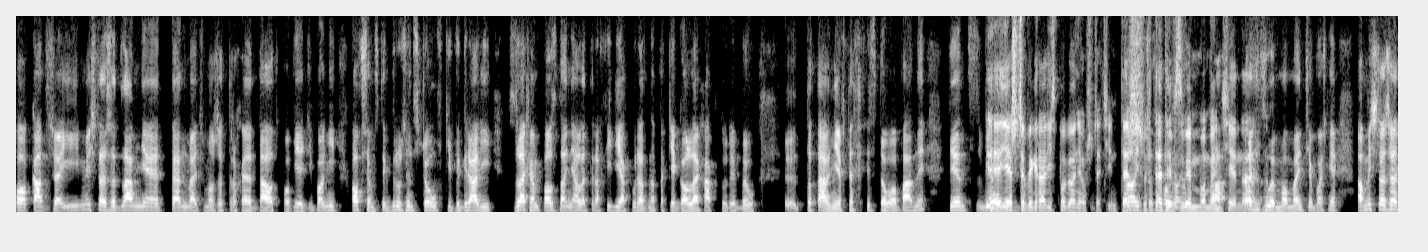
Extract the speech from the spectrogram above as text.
po kadrze i myślę, że dla mnie ten mecz może trochę da odpowiedzi, bo oni owszem z tych drużyn z czołówki wygrali z Lechem Poznań, ale trafili akurat na takiego Lecha, który był totalnie wtedy zdołowany, więc, więc... Jeszcze wygrali z Pogonią Szczecin, też no wtedy w złym momencie. A, no... Też w złym momencie właśnie, a myślę, że,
